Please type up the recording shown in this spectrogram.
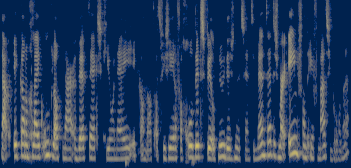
Nou, ik kan hem gelijk omklappen naar een webtekst, Q&A. Ik kan dat adviseren van, goh, dit speelt nu, dit is nu het sentiment. Hè. Het is maar één van de informatiebronnen.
